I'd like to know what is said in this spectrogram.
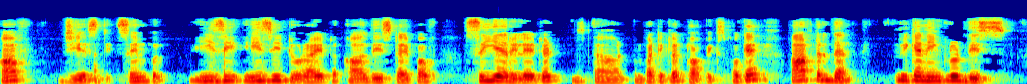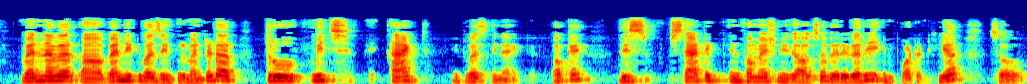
of GST. Simple easy easy to write all these type of CA related uh, particular topics okay? After then we can include this. Whenever uh, when it was implemented or through which act it was enacted okay? This static information is also very very important here. So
